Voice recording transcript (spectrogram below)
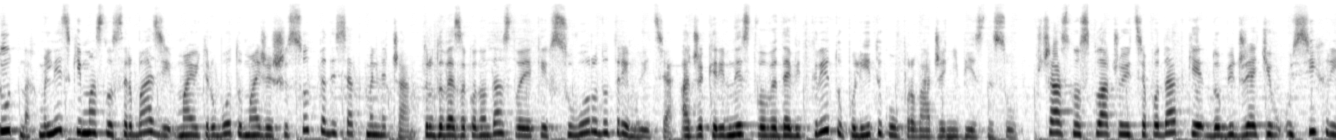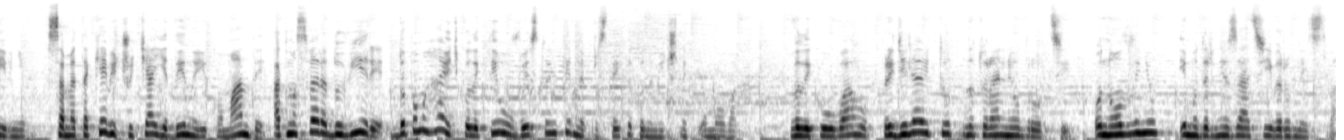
Тут на Хмельницькій маслосербазі мають роботу майже 650 хмельничан, трудове законодавство яких суворо дотримується, адже керівництво веде відкриту політику впровадженні бізнесу. Вчасно сплачуються податки до бюджетів усіх рівнів. Саме таке відчуття єдиної команди, атмосфера довіри допомагають колективу вистояти в непростих економічних умовах. Велику увагу приділяють тут натуральній обробці, оновленню і модернізації виробництва.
